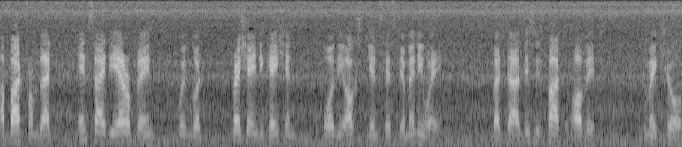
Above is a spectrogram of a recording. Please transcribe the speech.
Apart from that, inside the aeroplane, we've got pressure indication for the oxygen system anyway. But uh, this is part of it to make sure.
